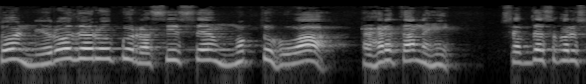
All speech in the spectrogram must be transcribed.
సో నిరోధ రూపు రస్సీ సే హువా టహరతా నహి. శబ్దస్పర్శ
